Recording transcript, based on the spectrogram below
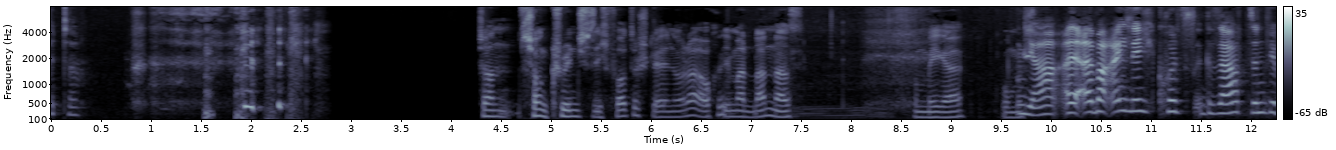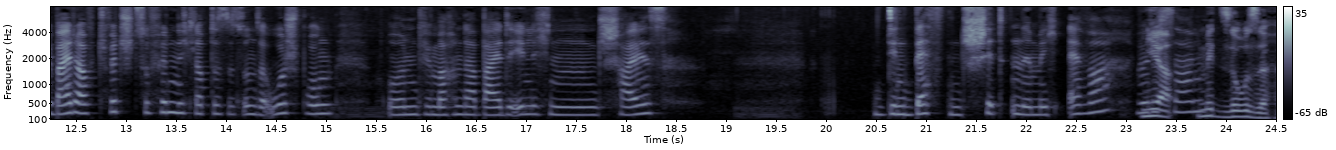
Bitte. Schon, schon cringe, sich vorzustellen, oder? Auch jemand anders. So mega komisch. Ja, aber eigentlich kurz gesagt sind wir beide auf Twitch zu finden. Ich glaube, das ist unser Ursprung. Und wir machen da beide ähnlichen Scheiß. Den besten Shit nämlich ever, würde ja ich sagen. mit Soße.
